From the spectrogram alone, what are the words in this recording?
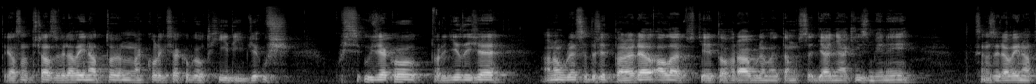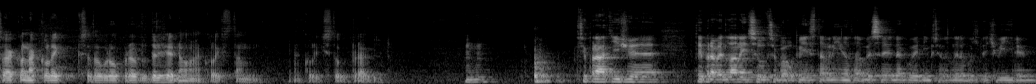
Tak já jsem třeba zvědavý na to, nakolik se jakoby odchýlí, že už, už, už jako tvrdili, že ano, budeme se držet pravidel, ale prostě je to hra, budeme tam muset dělat nějaké změny, tak jsem zvědavý na to, jako nakolik se to budou opravdu držet, no, nakolik, tam, nakolik se to upraví. Mm-hmm. Připadá ti, že ty pravidla nejsou třeba úplně stavený na to, aby se jednak jedný převedly do počítačové hry um,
